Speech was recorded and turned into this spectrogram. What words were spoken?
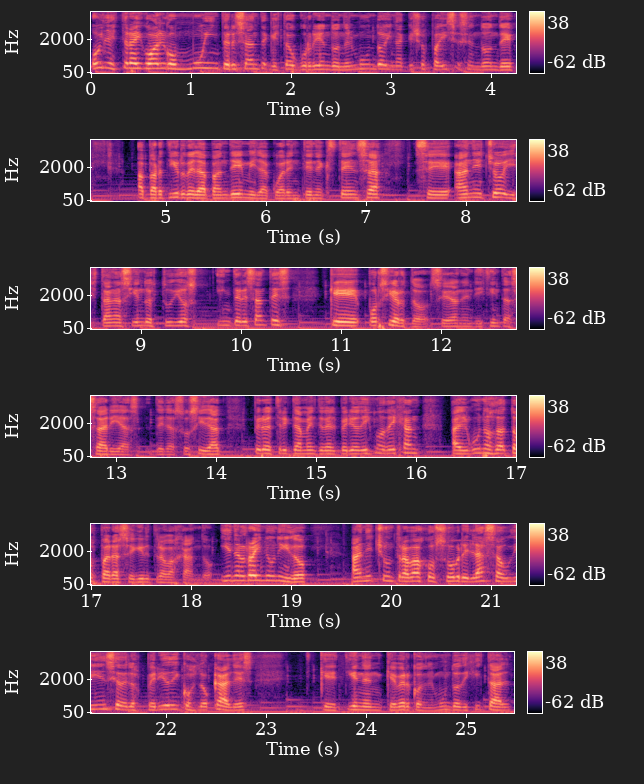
Hoy les traigo algo muy interesante que está ocurriendo en el mundo y en aquellos países en donde a partir de la pandemia y la cuarentena extensa se han hecho y están haciendo estudios interesantes que, por cierto, se dan en distintas áreas de la sociedad, pero estrictamente en el periodismo dejan algunos datos para seguir trabajando. Y en el Reino Unido han hecho un trabajo sobre las audiencias de los periódicos locales que tienen que ver con el mundo digital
